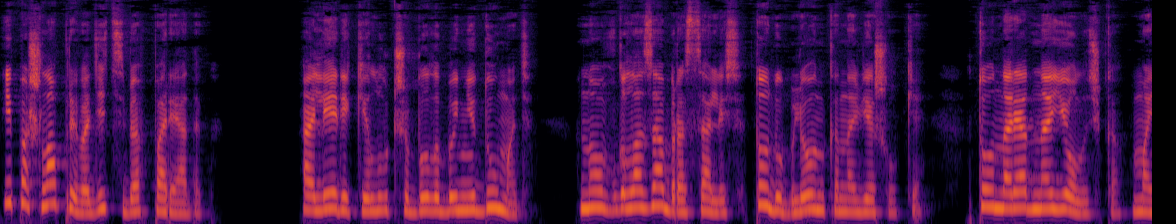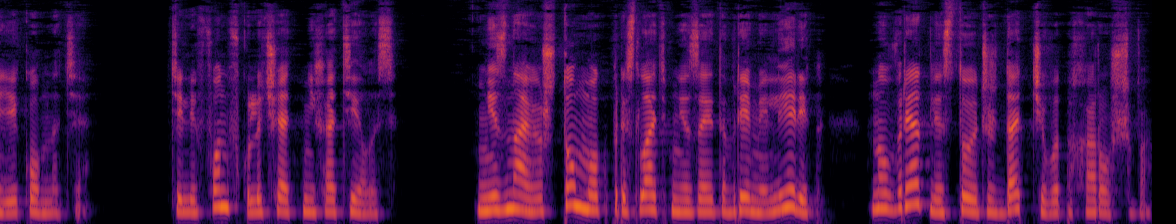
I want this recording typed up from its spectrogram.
и пошла приводить себя в порядок. О Лерике лучше было бы не думать, но в глаза бросались то дубленка на вешалке, то нарядная елочка в моей комнате. Телефон включать не хотелось. Не знаю, что мог прислать мне за это время Лерик, но вряд ли стоит ждать чего-то хорошего.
